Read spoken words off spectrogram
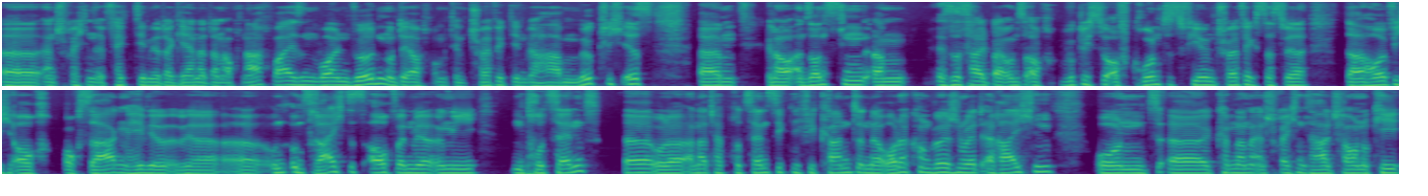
äh, entsprechende Effekt, den wir da gerne dann auch nachweisen wollen würden und der auch mit dem Traffic, den wir haben, möglich ist. Ähm, genau, ansonsten ähm, es ist halt bei uns auch wirklich so aufgrund des vielen Traffics, dass wir da häufig auch auch sagen, hey, wir, wir äh, uns reicht es auch, wenn wir irgendwie ein Prozent äh, oder anderthalb Prozent signifikant in der Order Conversion Rate erreichen und äh, können dann entsprechend halt schauen, okay,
